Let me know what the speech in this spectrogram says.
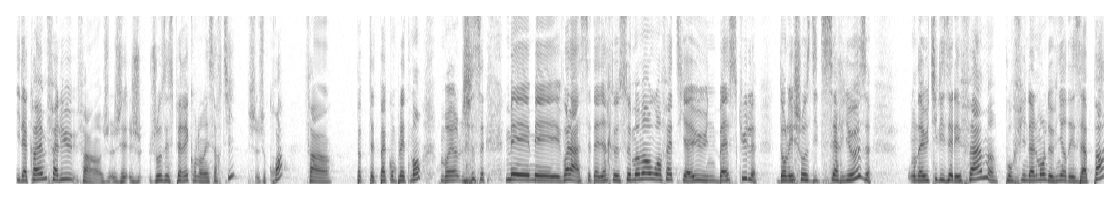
il a quand même fallu, enfin, j'ose espérer qu'on en est sorti, je, crois. Enfin, peut-être pas complètement, mais mais voilà, c'est-à-dire que ce moment où en fait il y a eu une bascule dans les choses dites sérieuses, on a utilisé les femmes pour finalement devenir des appâts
